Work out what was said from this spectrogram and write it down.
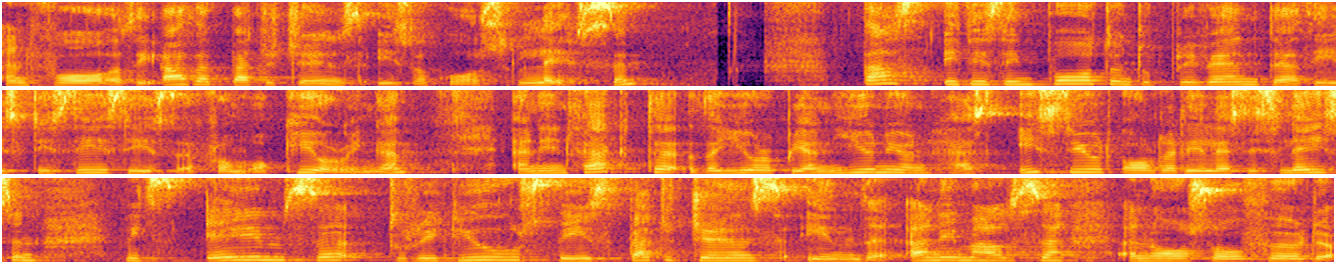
And for the other pathogens is of course less. Thus, it is important to prevent these diseases uh, from occurring. Uh, and in fact, uh, the European Union has issued already legislation which aims uh, to reduce these pathogens in the animals and also further,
